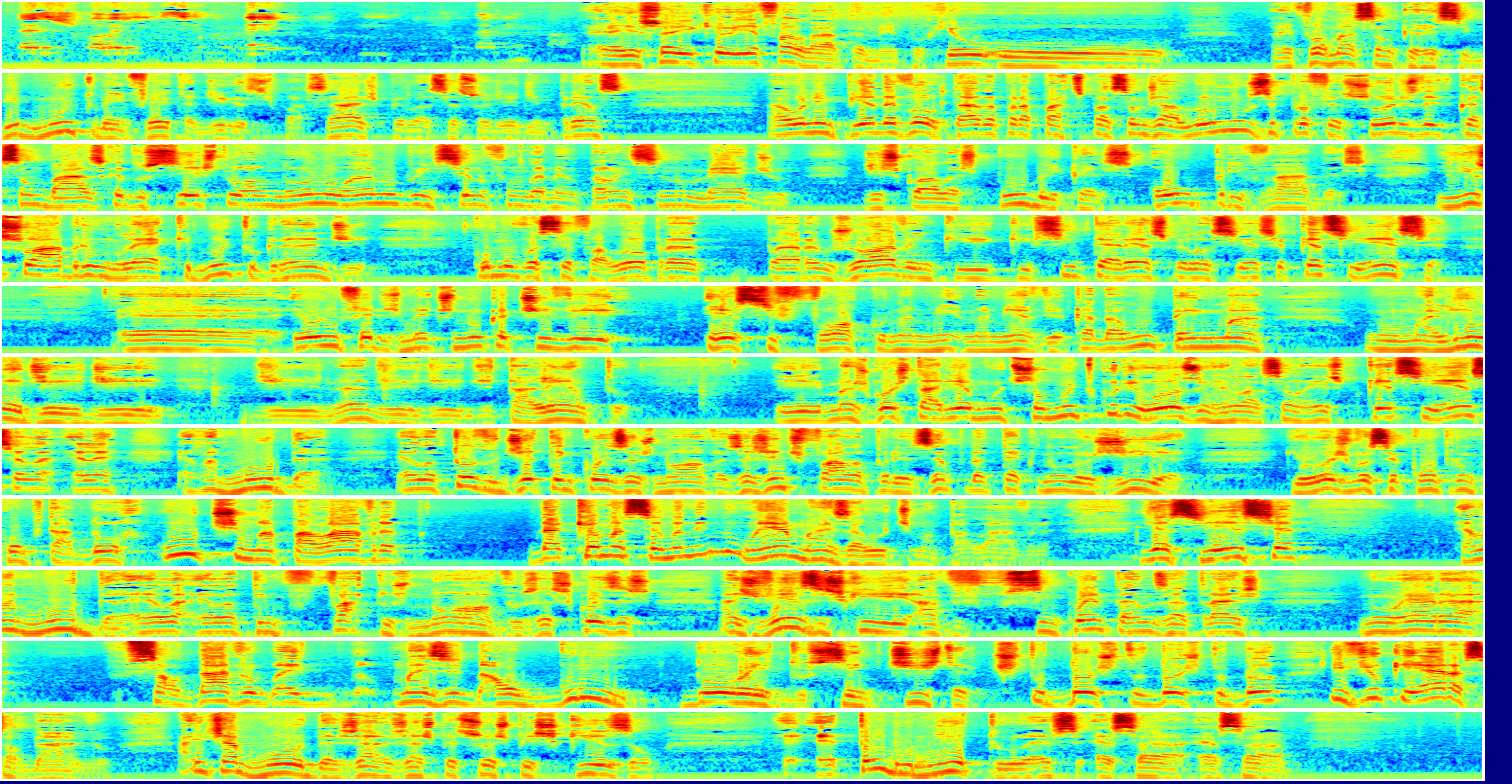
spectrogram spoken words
das escolas de ensino médio e fundamental. É isso aí que eu ia falar também, porque o, o A informação que eu recebi, muito bem feita, diga-se de passagem, pela assessoria de imprensa, a Olimpíada é voltada para a participação de alunos e professores da educação básica do sexto ao nono ano do ensino fundamental e ensino médio, de escolas públicas ou privadas. E isso abre um leque muito grande, como você falou, para, para o jovem que, que se interessa pela ciência, porque a ciência, é, eu infelizmente nunca tive esse foco na minha, na minha vida. Cada um tem uma, uma linha de, de, de, né, de, de, de talento e, mas gostaria muito, sou muito curioso em relação a isso, porque a ciência ela, ela, ela muda, ela todo dia tem coisas novas. A gente fala, por exemplo, da tecnologia, que hoje você compra um computador, última palavra, daqui a uma semana e não é mais a última palavra. E a ciência ela muda, ela, ela tem fatos novos, as coisas, às vezes que há 50 anos atrás não era saudável, mas algum doido cientista estudou, estudou, estudou e viu que era saudável. Aí já muda, já, já as pessoas pesquisam. É, é tão bonito essa, essa,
